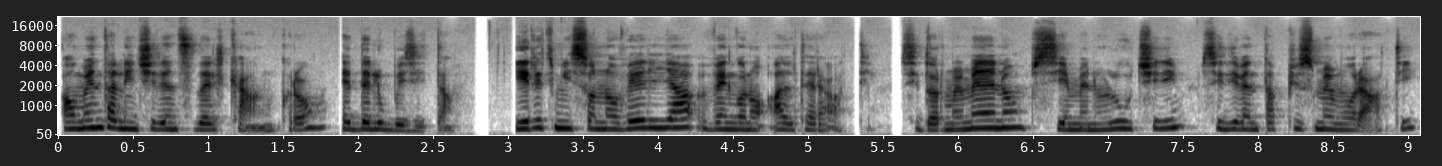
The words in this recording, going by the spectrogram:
aumenta l'incidenza del cancro e dell'obesità. I ritmi sonno-veglia vengono alterati, si dorme meno, si è meno lucidi, si diventa più smemorati,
